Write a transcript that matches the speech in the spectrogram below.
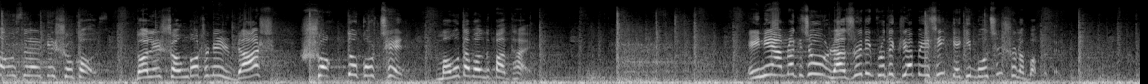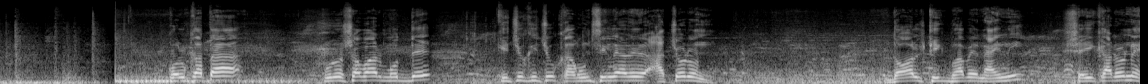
কাউন্সিলরকে শোকজ। দলের সংগঠনের হ্রাস শক্ত করছেন মমতা বন্দ্যোপাধ্যায়। এই নিয়ে আমরা কিছু রাজনৈতিক প্রতিক্রিয়া পেয়েছি। কে কি বলছেন শোনাব কলকাতা পুরসভার মধ্যে কিছু কিছু কাউন্সিলরের আচরণ দল ঠিকভাবে নেয়নি। সেই কারণে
